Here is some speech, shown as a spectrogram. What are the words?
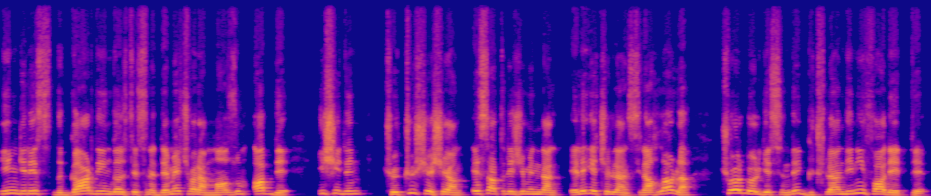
İngiliz The Guardian gazetesine demeç veren Mazlum Abdi, IŞİD'in çöküş yaşayan Esad rejiminden ele geçirilen silahlarla çöl bölgesinde güçlendiğini ifade etti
